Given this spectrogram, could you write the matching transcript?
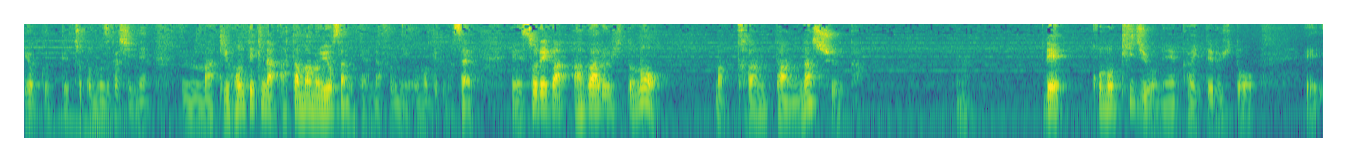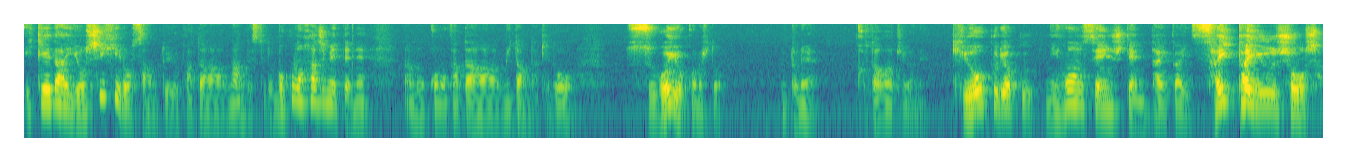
力ってちょっと難しいね。うん、まあ基本的な頭の良さみたいな風に思ってください。え、それが上がる人の、まあ、簡単な習慣、うん。で、この記事をね、書いてる人、池田義弘さんという方なんですけど僕も初めてねあのこの方見たんだけどすごいよこの人。ほんとね肩書きがね記憶力日本選手権大会最多優勝者。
